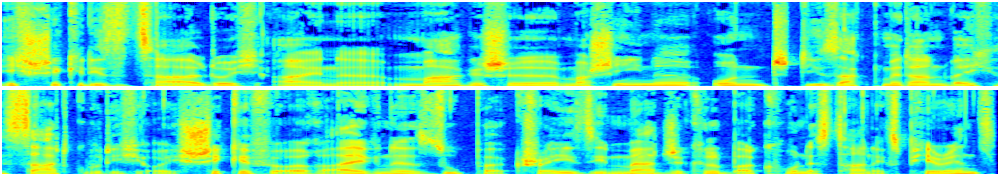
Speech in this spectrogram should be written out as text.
Ich schicke diese Zahl durch eine magische Maschine und die sagt mir dann, welches Saatgut ich euch schicke für eure eigene super crazy magical Balkonistan Experience.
